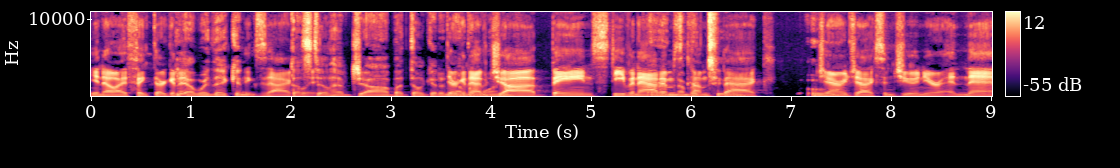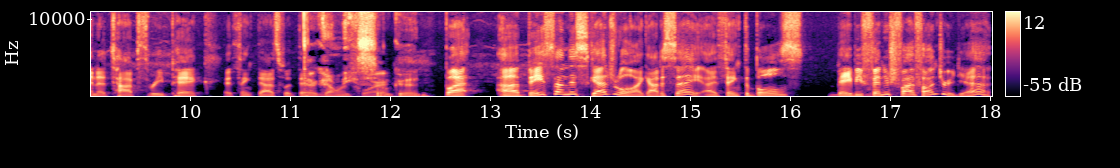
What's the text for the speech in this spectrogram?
You know, I think they're gonna. yeah, where they can Exactly. They'll still have job, but they'll get a. they're gonna have one. Job Bane, Steven Adams comes two. back. Ooh. Jaren Jackson Jr. and then a top three pick. I think that's what they're They're going for. So good. But uh, based on this schedule, I got to say, I think the Bulls maybe finish 500. Yeah,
